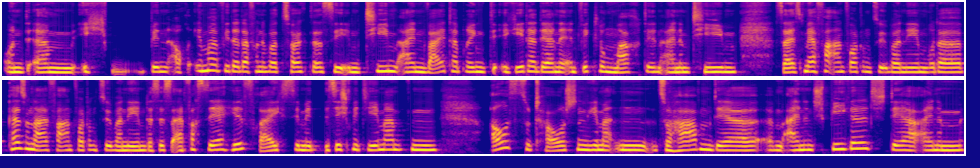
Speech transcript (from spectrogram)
Und ähm, ich bin auch immer wieder davon überzeugt, dass sie im Team einen weiterbringt. Jeder, der eine Entwicklung macht in einem Team, sei es mehr Verantwortung zu übernehmen oder Personalverantwortung zu übernehmen, das ist einfach sehr hilfreich, sich mit jemandem auszutauschen, jemanden zu haben, der ähm, einen spiegelt, der einem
